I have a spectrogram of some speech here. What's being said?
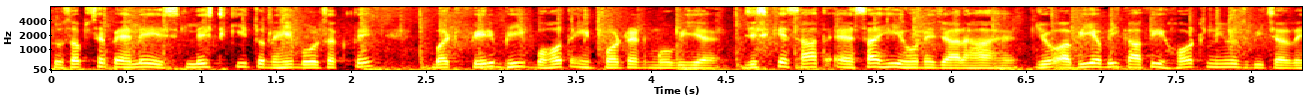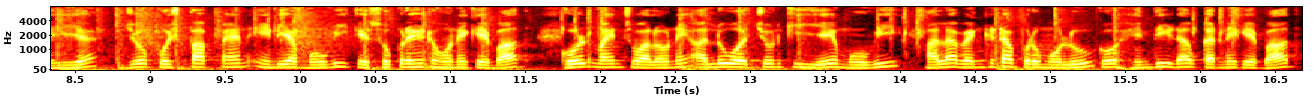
तो सबसे पहले इस लिस्ट की तो नहीं बोल सकते बट फिर भी बहुत इंपॉर्टेंट मूवी है, जिसके साथ ऐसा ही होने जा रहा है, जो अभी अभी काफ़ी हॉट न्यूज़ भी चल रही है, जो पुष्पा पैन इंडिया मूवी के सुपरहिट होने के बाद गोल्ड माइंस वालों ने अल्लू अर्जुन की ये मूवी आला वेंकटा प्रोमोलू को हिंदी डब करने के बाद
